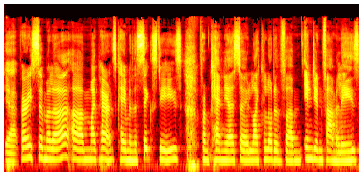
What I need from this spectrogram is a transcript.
Yeah, very similar. Um, my parents came in the 60s from Kenya, so like a lot of um, Indian families.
